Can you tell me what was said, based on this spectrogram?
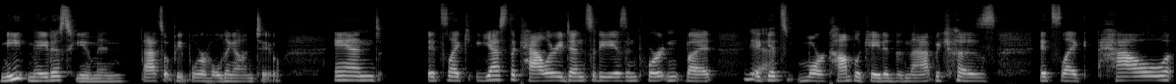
meat made us human. That's what people are holding on to. And it's like yes the calorie density is important but yeah. it gets more complicated than that because it's like how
